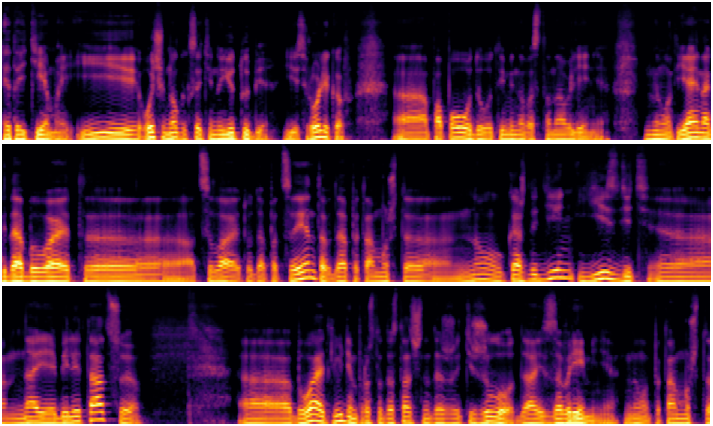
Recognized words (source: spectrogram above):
этой темой. И очень много, кстати, на Ютубе есть роликов а, по поводу вот именно восстановления. Ну, вот, я иногда, бывает, а, отсылаю туда пациентов, да, потому что, ну, каждый день ездить а, на реабилитацию, бывает людям просто достаточно даже тяжело, да, из-за времени, ну, потому что,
